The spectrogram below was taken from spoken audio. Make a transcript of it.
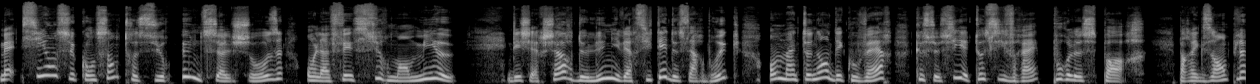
Mais si on se concentre sur une seule chose, on la fait sûrement mieux. Des chercheurs de l'Université de Saarbrück ont maintenant découvert que ceci est aussi vrai pour le sport. Par exemple,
